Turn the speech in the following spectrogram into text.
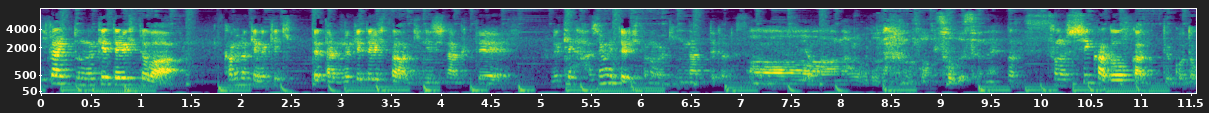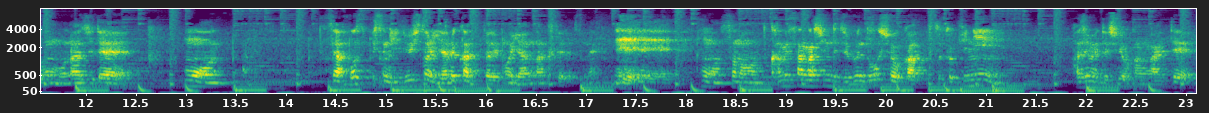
意外と抜けてる人は髪の毛抜け切ってたら抜けてる人は気にしなくて抜け始めてる人の方が気になってたりするんですよ。ああなるほどなるほど。そうですよねその死かどうかっていうことも同じでもうじゃあホスピスにいる人にやるかって言ったらもうやんなくてですね。えもうそのかみさんが死んで自分どうしようかって時に初めて死を考えて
